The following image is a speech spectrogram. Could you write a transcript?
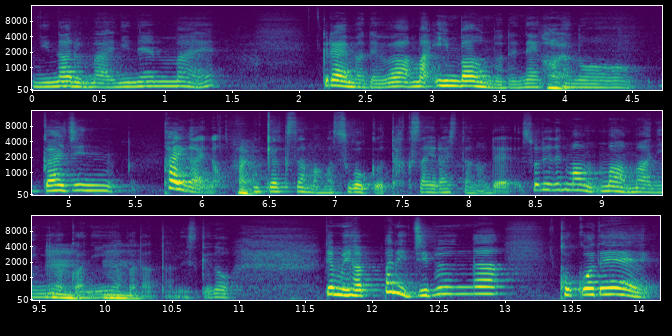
になる前2年前ぐらいまでは、まあ、インバウンドでね、はい。あの外人海外のはい。お客様がすごくたくさんいらしたので、それでまあまあまあ賑やかうん賑やかだったんですけど、でもやっぱり自分がここで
